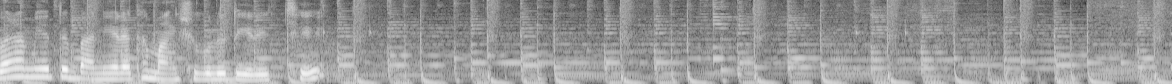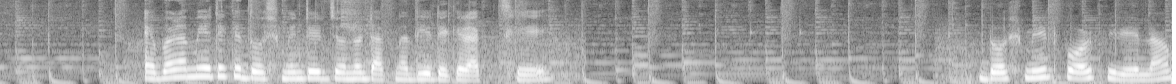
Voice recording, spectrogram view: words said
এবার আমি এতে বানিয়ে রাখা মাংসগুলো দিয়ে দিচ্ছি। এবার আমি এটাকে দশ মিনিটের জন্য ডাকনা দিয়ে ডেকে রাখছি। দশ মিনিট পর ফিরে এলাম।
